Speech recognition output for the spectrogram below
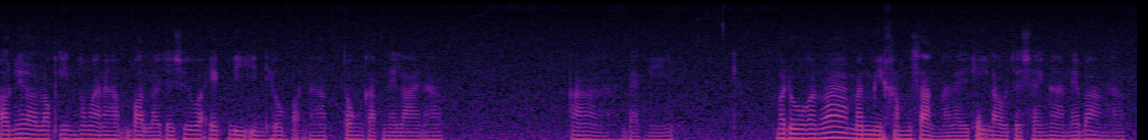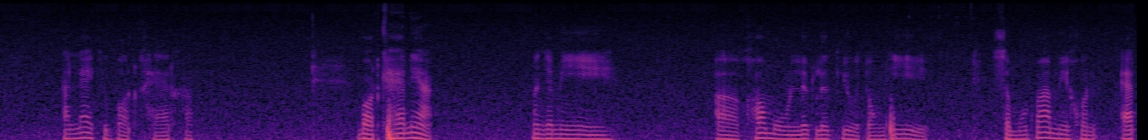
ตอนที่เราล็อกอินเข้ามานะครับ บอทเราจะชื่อว่า xd intel bot นะครับ ตรงกับใน Line นะครับ อ่า แบบนี้ มาดูกันว่ามันมีคำสั่งอะไรที่เราจะใช้งานได้บ้างนะครับ อันแรกคือบอร์ดแคสครับ บอร์ดแคสเนี่ย มันจะมีข้อมูลลึกๆอยู่ตรงที่สมมุติว่ามีคนแอด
